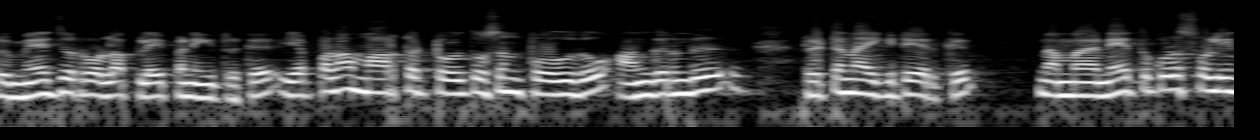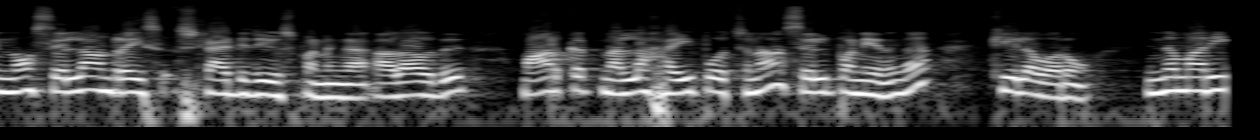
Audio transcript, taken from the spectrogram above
ஒரு மேஜர் ரோலாக ப்ளே பண்ணிக்கிட்டு இருக்கு. எப்போல்லாம் மார்க்கெட் டுவெல் தௌசண்ட் போகுதோ அங்கேருந்து ரிட்டன் ஆகிக்கிட்டே இருக்குது நம்ம நேற்று கூட சொல்லியிருந்தோம் sell on rise strategy use பண்ணுங்கள் அதாவது மார்க்கெட் நல்லா ஹை போச்சுன்னா செல் பண்ணிடுங்க கீழே வரும். இந்த மாதிரி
